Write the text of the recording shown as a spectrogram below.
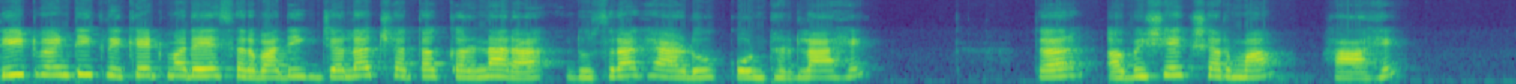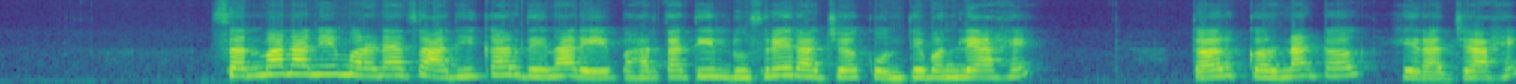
टी ट्वेंटी क्रिकेटमध्ये सर्वाधिक जलद शतक करणारा दुसरा खेळाडू कोण ठरला आहे? तर अभिषेक शर्मा हा आहे. सन्मानाने मरण्याचा अधिकार देणारे भारतातील दुसरे राज्य कोणते बनले आहे? तर कर्नाटक हे राज्य आहे.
